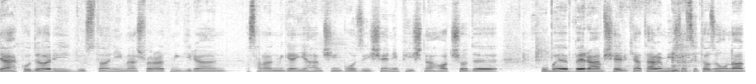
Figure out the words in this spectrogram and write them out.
گهگداری دوستانی مشورت می‌گیرن. مثلا میگن یه همچین position ی پیشنهاد شده. خوبه برم شرکت رو می‌شناسی. تازه اونا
